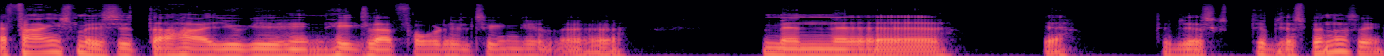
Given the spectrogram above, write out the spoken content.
erfaringsmæssigt, der har Yugi en helt klart fordel til gengæld. Øh, men øh, ja, det bliver, det bliver spændende at se.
